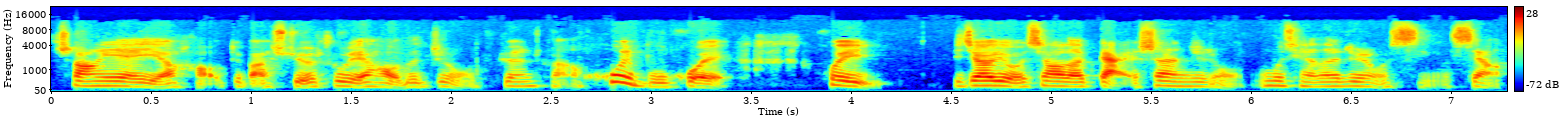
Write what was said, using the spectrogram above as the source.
商业也好，对吧？学术也好的这种宣传，会不会会比较有效的改善这种目前的这种形象？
